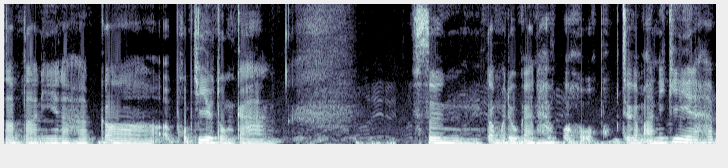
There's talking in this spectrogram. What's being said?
สัปดาห์นี้นะครับ ก็ผมจะอยู่ตรงกลาง ซึ่งต้องมาดูกันครับ โอ้โห ผมเจอกับอานิกี้นะครับ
